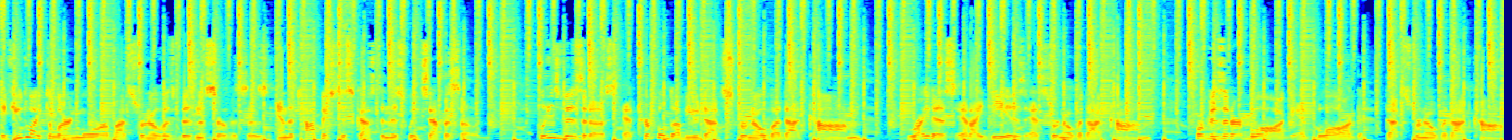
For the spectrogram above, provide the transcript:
If you'd like to learn more about Stranova's business services and the topics discussed in this week's episode, please visit us at www.stranova.com write us at ideas at stranova.com or visit our blog at blog.stranova.com.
